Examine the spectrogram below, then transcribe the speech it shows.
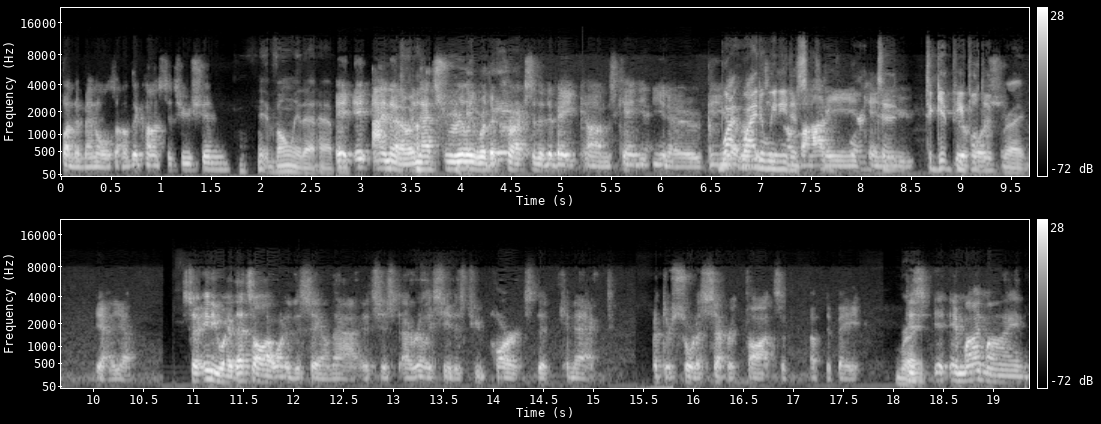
fundamentals of the Constitution. If only that happened. It, it, I know, and that's really where the crux of the debate comes. Can you, you know, do you why, why do we need a body? To, you to get people to right? Yeah, yeah. So anyway, that's all I wanted to say on that. It's just I really see it as two parts that connect, but they're sort of separate thoughts of, of debate. Right. In my mind,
